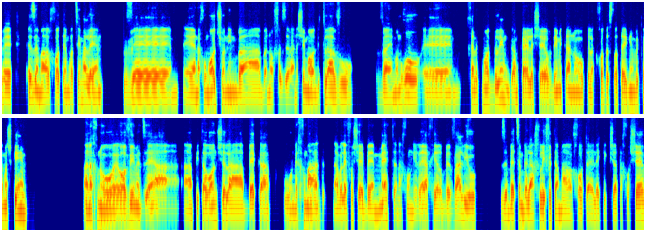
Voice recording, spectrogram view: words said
ואיזה מערכות הם רצים עליהם, ואנחנו מאוד שונים בנוף הזה, ואנשים מאוד התלהבו, והם אמרו, אה, חלק מאוד גדולים, גם כאלה שעובדים איתנו כלקוחות אסטרטגיים וכמשקיעים, אנחנו אוהבים את זה, הפתרון של הבקאפ הוא נחמד, אבל איפה שבאמת אנחנו נראה הכי הרבה value, זה בעצם בלהחליף את המערכות האלה, כי כשאתה חושב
